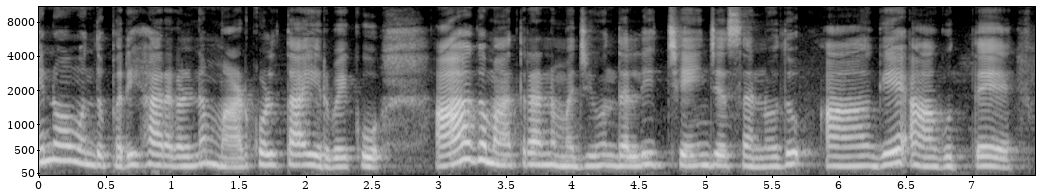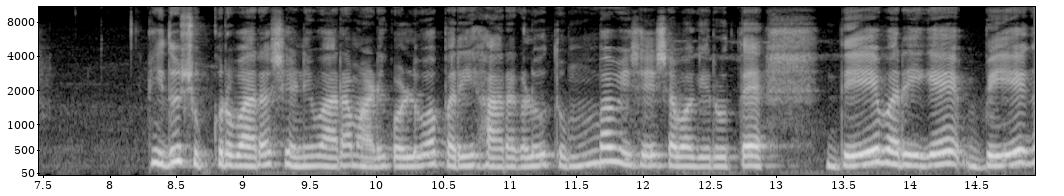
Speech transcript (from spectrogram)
ಏನೋ ಒಂದು ಪರಿಹಾರಗಳನ್ನ ಮಾಡ್ಕೊಳ್ತಾ ಇರಬೇಕು. ಆಗ ಮಾತ್ರ ನಮ್ಮ ಜೀವನದಲ್ಲಿ ಚೇಂಜಸ್ ಅನ್ನೋದು ಹಾಗೇ ಆಗುತ್ತೆ. ಇದು ಶುಕ್ರವಾರ, ಶನಿವಾರ ಮಾಡಿಕೊಳ್ಳುವ ಪರಿಹಾರಗಳು ತುಂಬ ವಿಶೇಷವಾಗಿರುತ್ತೆ. ದೇವರಿಗೆ ಬೇಗ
